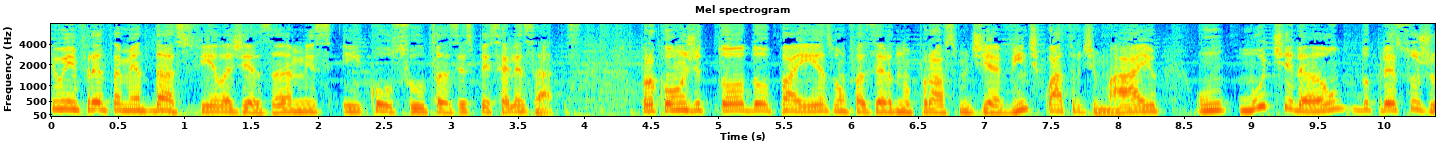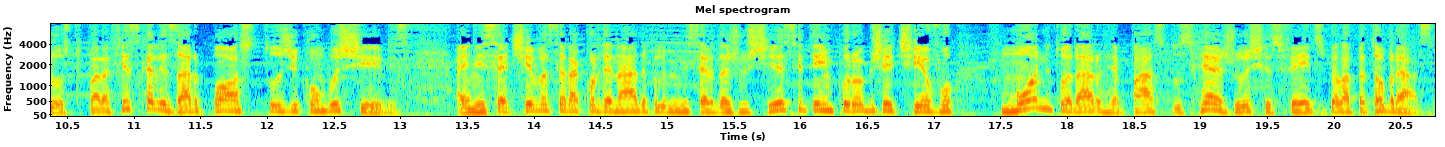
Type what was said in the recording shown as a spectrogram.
e o enfrentamento das filas de exames e consultas especializadas. Procons de todo o país vão fazer no próximo dia 24 de maio um mutirão do preço justo para fiscalizar postos de combustíveis. A iniciativa será coordenada pelo Ministério da Justiça e tem por objetivo monitorar o repasse dos reajustes feitos pela Petrobras.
